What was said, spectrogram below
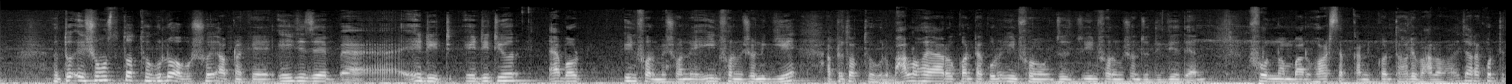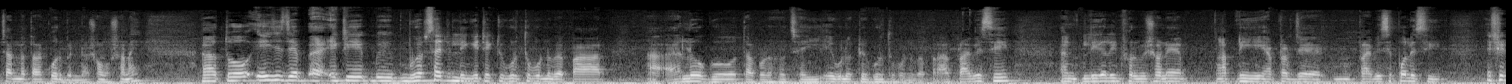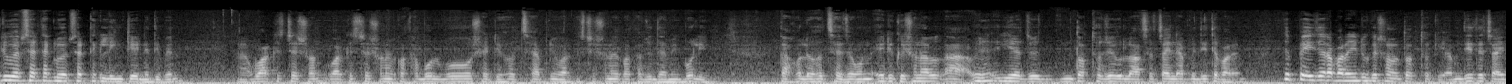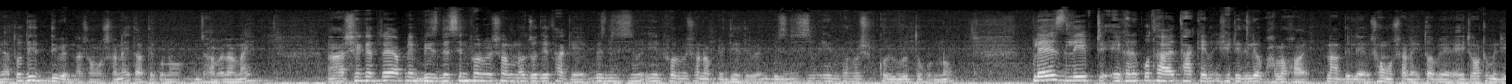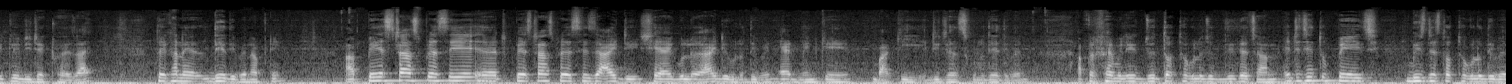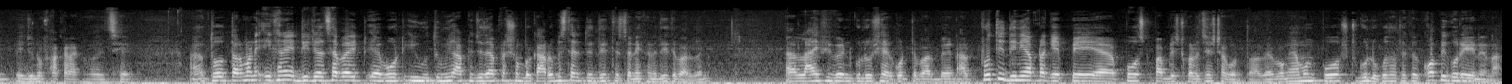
তো এই সমস্ত তথ্যগুলো অবশ্যই আপনাকে, এই যে যে এডিট এডিটিওর অ্যাবাউট ইনফরমেশন এই ইনফরমেশনে গিয়ে আপনি তথ্যগুলো ভালো হয় আরও কন্ট্যাক্ট করুন ইনফরমেশন যদি দিয়ে দেন ফোন নাম্বার হোয়াটসঅ্যাপ কানেক্ট করেন, তাহলে ভালো হয়। যারা করতে চান না, তারা করবেন না, সমস্যা নাই। তো এই যে যে একটি ওয়েবসাইটের লিঙ্ক এটা একটি গুরুত্বপূর্ণ ব্যাপার। লোগো তারপরে হচ্ছে এই, এগুলো একটি গুরুত্বপূর্ণ ব্যাপার। আর প্রাইভেসি অ্যান্ড লিগাল ইনফরমেশনে আপনি আপনার যে প্রাইভেসি পলিসি সেটি ওয়েবসাইট থাকলে ওয়েবসাইট থেকে লিঙ্কটি এনে দিবেন। ওয়ার্ক স্টেশন ওয়ার্ক স্টেশনের কথা বলব, সেটি হচ্ছে আপনি ওয়ার্ক স্টেশনের কথা যদি আমি বলি, তাহলে হচ্ছে যেমন এডুকেশনাল ইয়ে যে তথ্য যেগুলো আছে, চাইলে আপনি দিতে পারেন। যে পেজের আবার এডুকেশনাল তথ্য কি? আমি দিতে চাই না, তো দিবেন না, সমস্যা নেই, তাতে কোনো ঝামেলা নাই। সেক্ষেত্রে আপনি বিজনেস ইনফরমেশন যদি থাকে বিজনেস ইনফরমেশন আপনি দিয়ে দেবেন। বিজনেস ইনফরমেশন খুবই গুরুত্বপূর্ণ। প্লেস লিফট এখানে কোথায় থাকেন, সেটি দিলেও ভালো হয়, না দিলে সমস্যা নেই, তবে এটা অটোমেটিকলি ডিটেক্ট হয়ে যায়। তো এখানে দিয়ে দিবেন আপনি। আর পেজ ট্রান্সপারেন্সি পেজ ট্রান্সপারেন্সি যে আইডি সেই আইগুলো আইডিগুলো দিবেন। অ্যাডমিনকে বাকি ডিটেলসগুলো দিয়ে দিবেন। আপনার ফ্যামিলির যদি তথ্যগুলো যদি দিতে চান, এটা যেহেতু পেজ বিজনেস তথ্যগুলো দিবেন, এই জন্য ফাঁকা রাখা হয়েছে। তো তার মানে এখানে ডিটেলস অ্যাবাউট অ্যাবাউট ইউ তুমি, আপনি যদি আপনার সম্পর্কে আরও বিস্তারিত দিতে চান, এখানে দিতে পারবেন। লাইভ ইভেন্টগুলো শেয়ার করতে পারবেন। আর প্রতিদিনই আপনাকে পে পোস্ট পাবলিশ করার চেষ্টা করতে হবে। এবং এমন পোস্টগুলো কোথা থেকে কপি করে এনে না।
